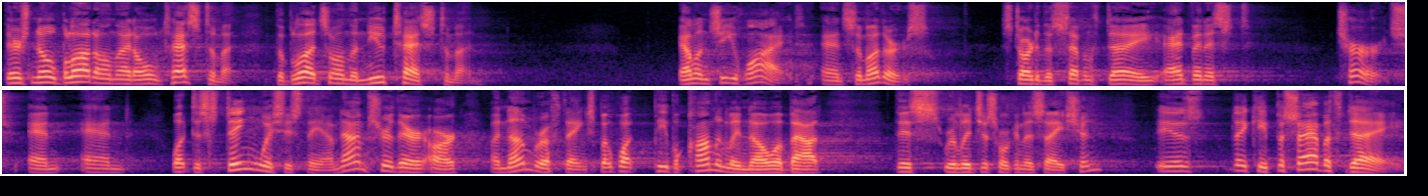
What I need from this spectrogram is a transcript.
There's no blood on that Old Testament. The blood's on the New Testament. Ellen G. White and some others started the Seventh day Adventist church. And, and what distinguishes them. Now, I'm sure there are a number of things, but what people commonly know about this religious organization is they keep the Sabbath day.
